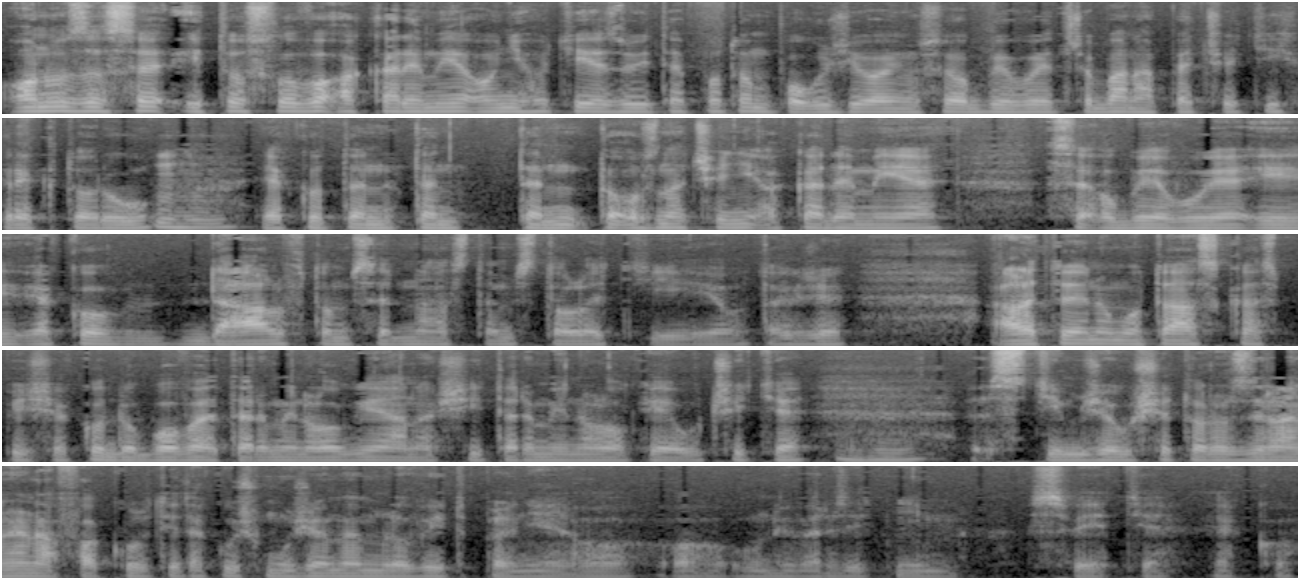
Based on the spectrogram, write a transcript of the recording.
Ono zase i to slovo akademie, oni ho ti jezuité potom používají, on se objevuje třeba na pečetích rektorů, mm-hmm. jako ten, ten, ten, to označení akademie se objevuje i jako dál v tom 17. století, jo, takže ale to je jenom otázka spíš jako dobové terminologie a naší terminologie určitě. Mm-hmm. S tím, že už je to rozdělené na fakulty, tak už můžeme mluvit plně o, o univerzitním světě. Jako.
